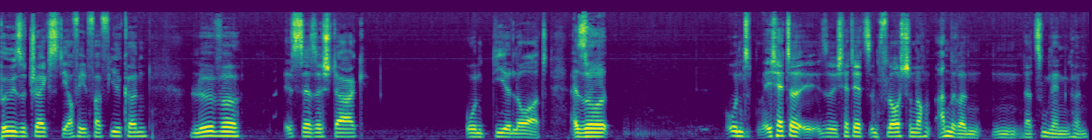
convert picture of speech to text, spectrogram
böse Tracks, die auf jeden Fall viel können. Löwe ist sehr, sehr stark und Dear Lord. Also und ich hätte, also ich hätte jetzt im Flow schon noch einen anderen dazu nennen können.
